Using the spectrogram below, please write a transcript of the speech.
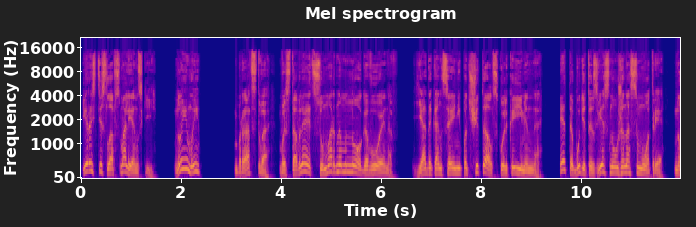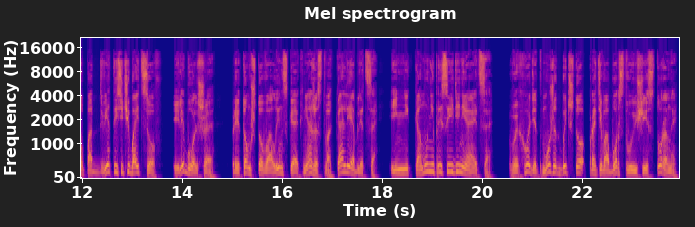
и Ростислав Смоленский. Ну и мы. Братство выставляет суммарно много воинов. Я до конца и не подсчитал, сколько именно. Это будет известно уже на смотре, но под две тысячи бойцов, или больше, при том, что Волынское княжество колеблется и никому не присоединяется. Выходит, может быть, что противоборствующие стороны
